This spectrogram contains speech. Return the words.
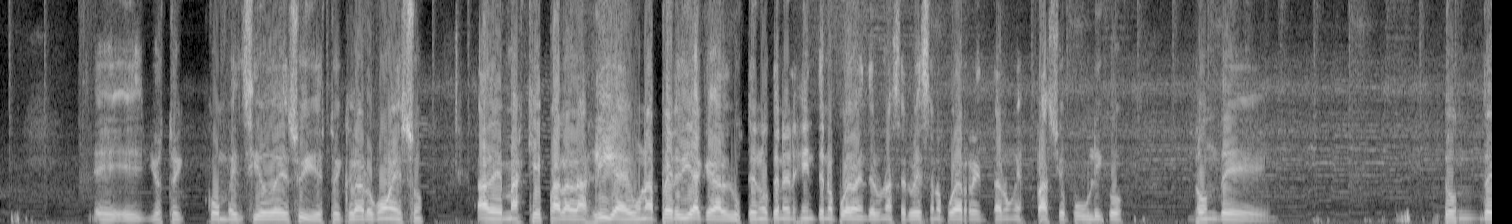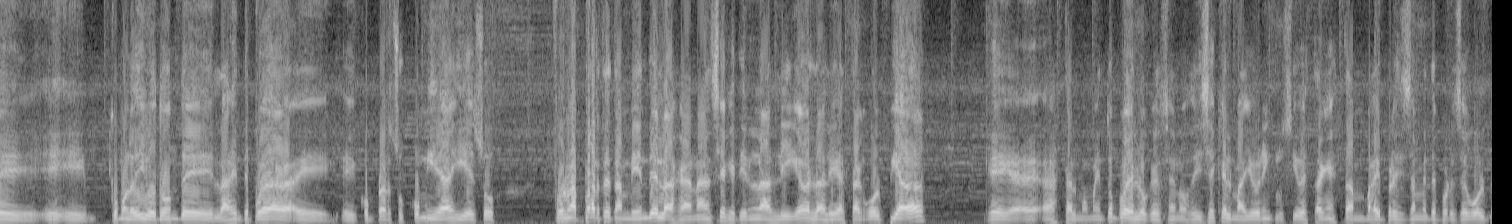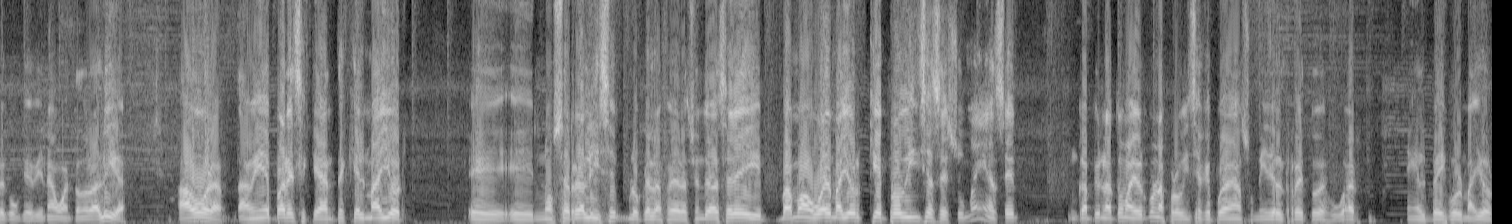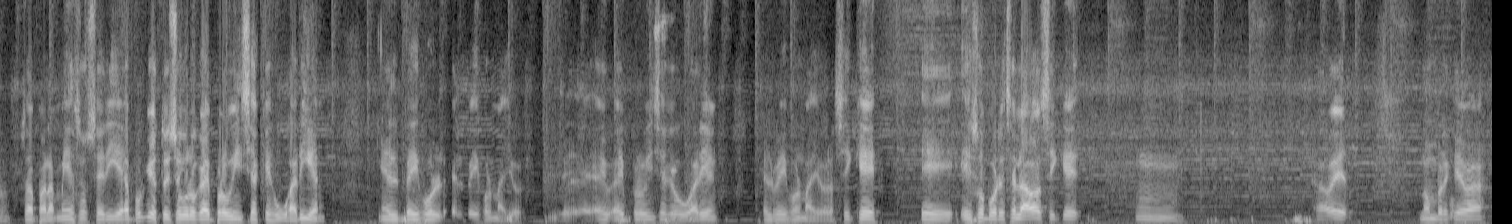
Eh, yo estoy convencido de eso y estoy claro con eso. Además que para las ligas es una pérdida que al usted no tener gente no puede vender una cerveza, no puede rentar un espacio público donde, donde eh, eh, como le digo, donde la gente pueda comprar sus comidas y eso forma parte también de las ganancias que tienen las ligas. Las ligas están golpeadas, que eh, hasta el momento pues lo que se nos dice es que el mayor inclusive está en stand-by precisamente por ese golpe con que viene aguantando la liga. Ahora, a mí me parece que antes que el mayor eh, eh, no se realice, lo que la federación debe hacer es, vamos a jugar el mayor, qué provincia se suma y hacer un campeonato mayor con las provincias que puedan asumir el reto de jugar en el béisbol mayor. O sea, para mí eso sería, porque yo estoy seguro que hay provincias que jugarían el béisbol, el béisbol mayor. Hay, provincias que jugarían el béisbol mayor. Así que eh, eso por ese lado, así que mm, a ver, nombre que va,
